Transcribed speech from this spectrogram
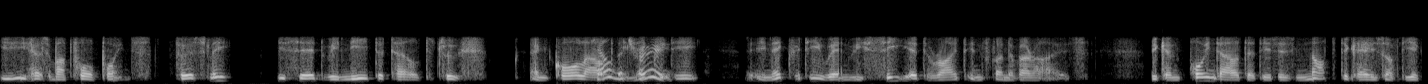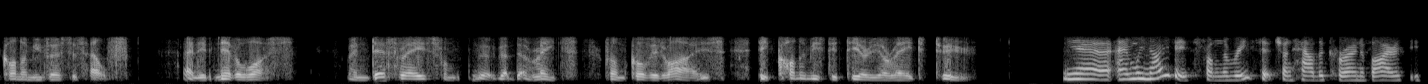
He has about four points. Firstly, he said we need to tell the truth and call out Tell the truth. inequity, inequity when we see it right in front of our eyes. We can point out that this is not the case of the economy versus health, and it never was. When death rates from uh, rates from COVID rise, economies deteriorate too. Yeah, and we know this from the research on how the coronavirus is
